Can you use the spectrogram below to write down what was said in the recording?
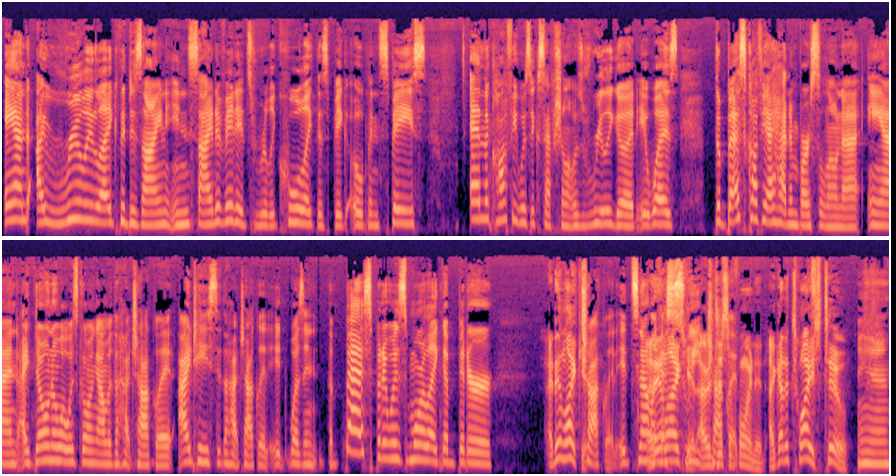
and I really like the design inside of it. It's really cool, like this big open space. And the coffee was exceptional. It was really good. It was the best coffee I had in Barcelona, and I don't know what was going on with the hot chocolate. I tasted the hot chocolate. It wasn't the best, but it was more like a bitter I didn't like it. chocolate. It's not I like didn't a like sweet it. I was chocolate. disappointed. I got it twice too. Yeah.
